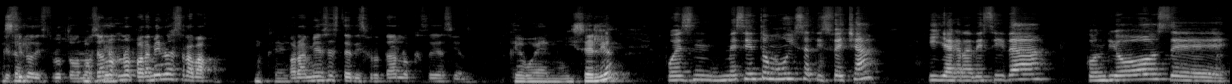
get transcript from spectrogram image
que sí lo disfruto. O sea, no, para mí no es trabajo. Para mí es este disfrutar lo que estoy haciendo. Qué bueno. ¿Y Celia? Pues me siento muy satisfecha y agradecida con Dios eh,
